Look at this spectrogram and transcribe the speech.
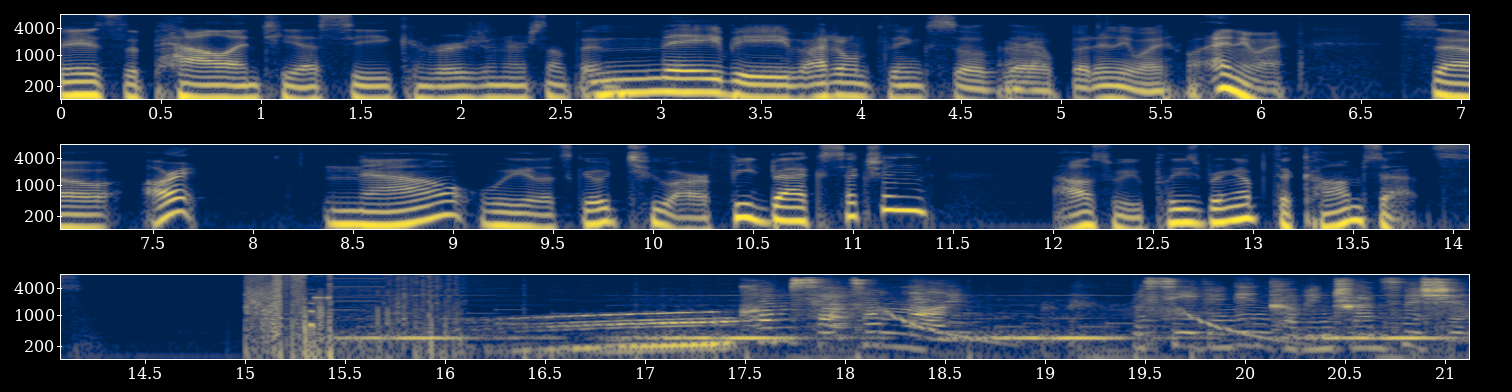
Maybe it's the PAL NTSC conversion or something. maybe I don't think so though. Okay. But anyway, Well, anyway, so all right, now we let's go to our feedback section. Alice, will you please bring up the com sets? Comsat online. Receiving incoming transmission.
